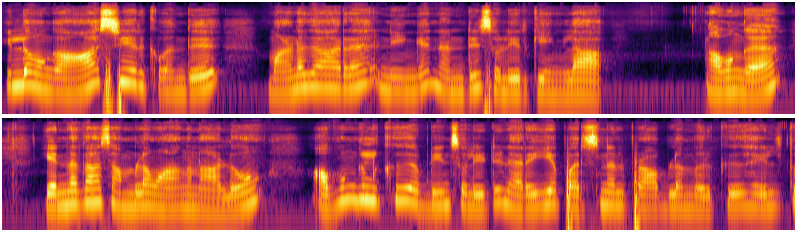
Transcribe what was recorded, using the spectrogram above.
இல்லை உங்கள் ஆசிரியருக்கு வந்து மனதார நீங்கள் நன்றி சொல்லியிருக்கீங்களா? அவங்க என்ன தான் சம்பளம் வாங்கினாலும் அவங்களுக்கு அப்படின்னு சொல்லிட்டு நிறைய பர்சனல் ப்ராப்ளம் இருக்குது ஹெல்த்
